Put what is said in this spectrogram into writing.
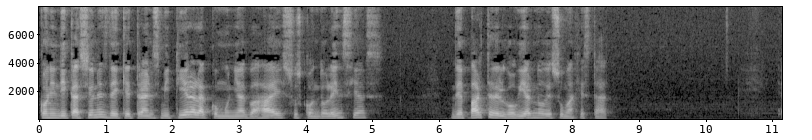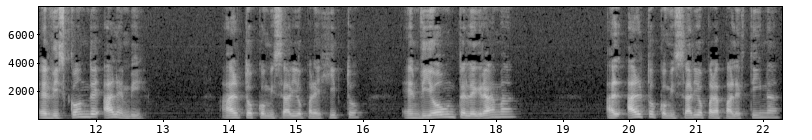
con indicaciones de que transmitiera a la comunidad Bahá'í sus condolencias de parte del gobierno de Su Majestad. El vizconde Allenby, alto comisario para Egipto, envió un telegrama al alto comisario para Palestina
